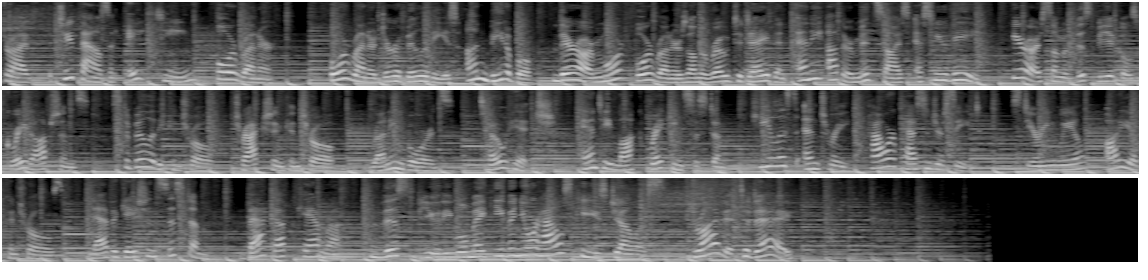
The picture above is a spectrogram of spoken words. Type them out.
Drive the 2018 4Runner. 4Runner durability is unbeatable. There are more 4Runners on the road today than any other midsize SUV. Here are some of this vehicle's great options. Stability control, traction control, running boards, tow hitch, anti-lock braking system, keyless entry, power passenger seat, steering wheel, audio controls, navigation system, backup camera. This beauty will make even your house keys jealous. Drive it today.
